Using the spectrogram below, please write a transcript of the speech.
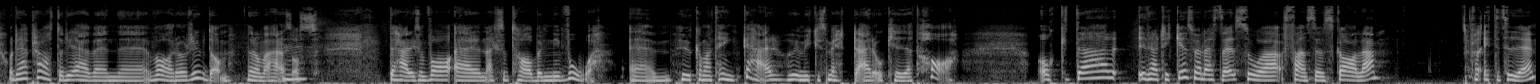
Och det här pratade ju även eh, Vara och Rud om när de var här hos mm. oss. Det här liksom, vad är en acceptabel nivå? Um, hur kan man tänka här? Hur mycket smärta är okej att ha? Och där i den här artikeln som jag läste så fanns det en skala från 1 till 10.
